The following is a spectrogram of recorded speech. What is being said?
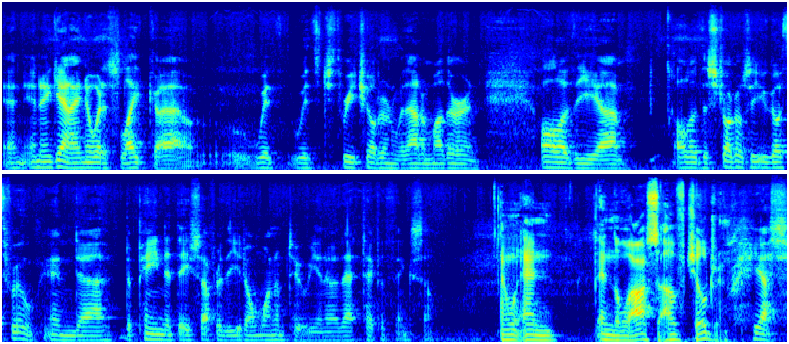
and and again, I know what it's like uh, with with three children without a mother, and all of the uh, all of the struggles that you go through, and uh, the pain that they suffer that you don't want them to, you know, that type of thing. So, and and, and the loss of children. Yes.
